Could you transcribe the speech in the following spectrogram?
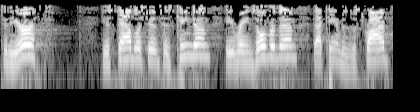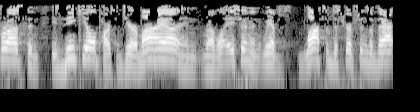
to the earth. He establishes his kingdom. He reigns over them. That kingdom is described for us in Ezekiel, parts of Jeremiah, and Revelation, and we have lots of descriptions of that.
